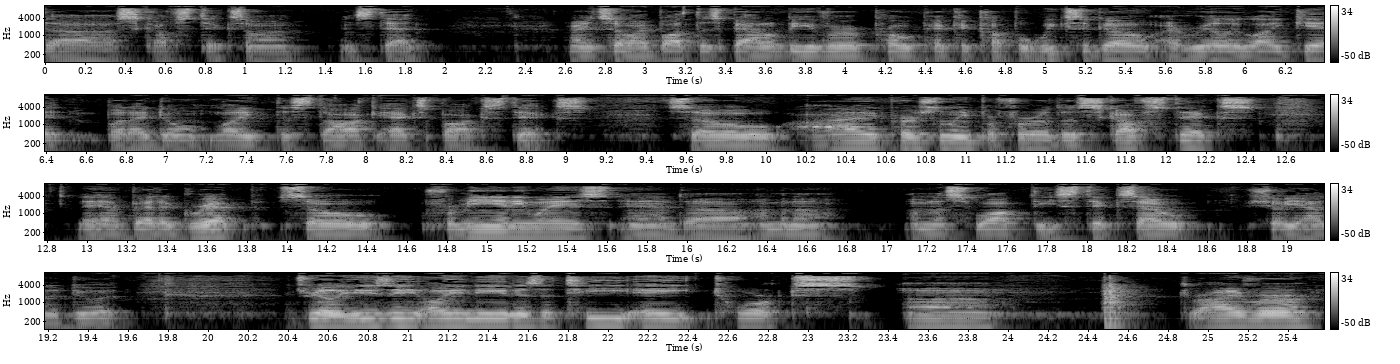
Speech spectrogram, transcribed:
uh, Scuf sticks on instead. All right, so I bought this Battle Beaver Pro Pick a couple weeks ago. I really like it, but I don't like the stock Xbox sticks. So I personally prefer the Scuf sticks. They have better grip. So for me anyways, and uh, I'm gonna I'm gonna swap these sticks out, show you how to do it. It's really easy. All you need is a T8 Torx uh, driver,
